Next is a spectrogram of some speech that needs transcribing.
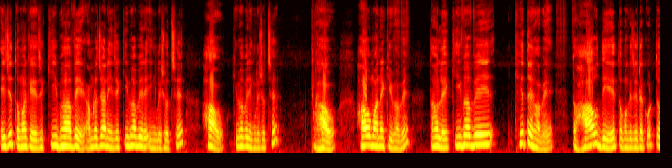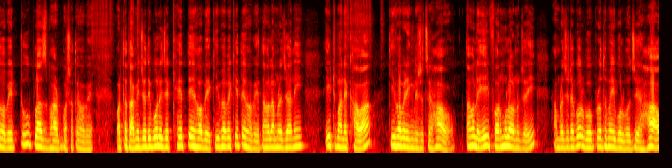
এই যে তোমাকে যে কীভাবে, আমরা জানি যে কীভাবে ইংলিশ হচ্ছে হাউ কীভাবে ইংলিশ হচ্ছে হাউ হাউ মানে কীভাবে? তাহলে কীভাবে খেতে হবে? তো হাউ দিয়ে তোমাকে যেটা করতে হবে টু প্লাস ভার্ব বসাতে হবে। অর্থাৎ আমি যদি বলি যে খেতে হবে, কীভাবে খেতে হবে, তাহলে আমরা জানি ইট মানে খাওয়া, কীভাবে ইংলিশ হচ্ছে হাও তাহলে এই ফর্মুলা অনুযায়ী আমরা যেটা করব, প্রথমেই বলব যে হাউ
